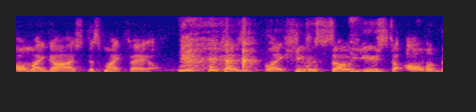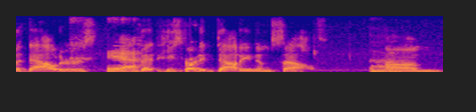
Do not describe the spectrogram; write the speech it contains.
"Oh my gosh, this might fail." Because like he was so used to all of the doubters yeah. that he started doubting himself. Uh, Um,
